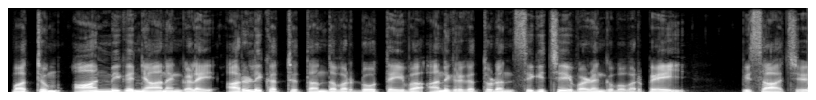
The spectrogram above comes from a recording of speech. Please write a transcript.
மற்றும் ஆன்மீக ஞானங்களை அருளி கற்றுத் தந்தவர் டோத்தெய்வ அனுகிரகத்துடன் சிகிச்சை வழங்குபவர் பேய் பிசாச்சு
